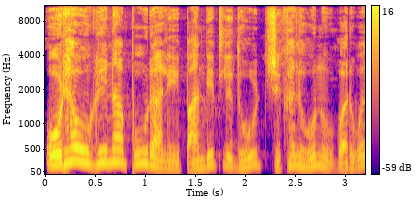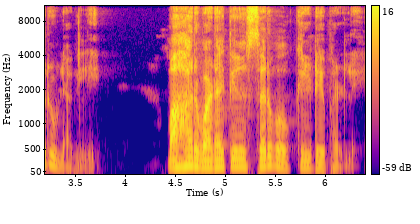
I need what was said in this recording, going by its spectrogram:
ओढ्या ओघळीना पूर आले पांदीतली धूळ चिखल होऊन वरवरू लागली. महारवाड्यातील सर्व उकिरडे भरले.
